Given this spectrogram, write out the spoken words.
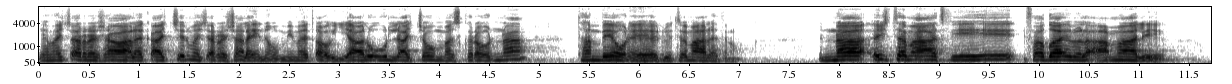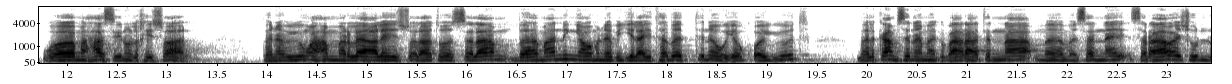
የመጨረሻው አለቃችን መጨረሻ ላይ ነው የሚመጣው እያሉ ሁላቸውም መስክረውና ተንብየው ነው የሄዱት ማለት ነው። እና እጅተማአት ፊህ ፈዳኢሉ ልአዕማሊ ወመሐሲኑ ልኪሷል በነቢዩ መሐመድ ላይ አለህ ሰላቱ ወሰላም በማንኛውም ነቢይ ላይ ተበትነው የቆዩት መልካም ስነ መግባራትና ሰናይ ስራዎች ሁሉ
